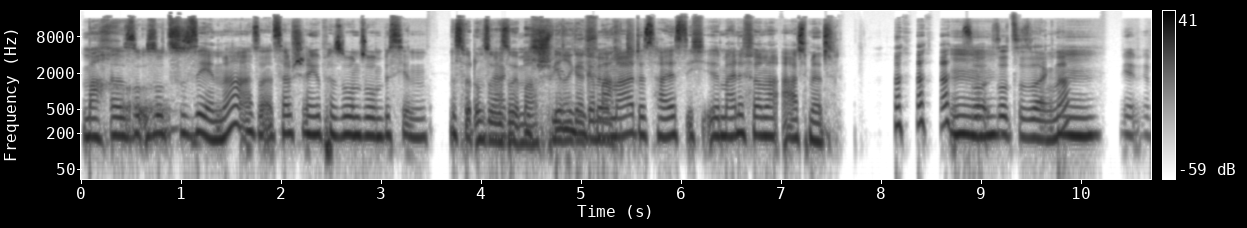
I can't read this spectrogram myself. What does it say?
Mach, äh, so, so zu sehen, ne? Also als selbstständige Person so ein bisschen das wird uns sowieso immer schwieriger die Firma, gemacht. das heißt, ich, meine Firma atmet, so, Mhm. sozusagen, ne? Mhm. Wir, wir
